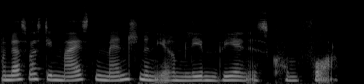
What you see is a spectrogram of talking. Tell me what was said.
Und das, was die meisten Menschen in ihrem Leben wählen, ist Komfort.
